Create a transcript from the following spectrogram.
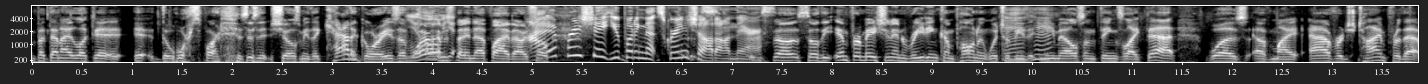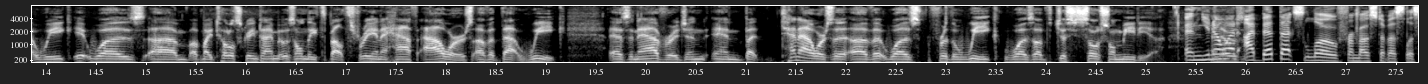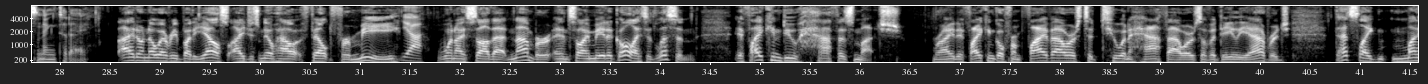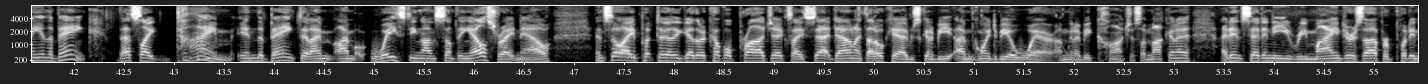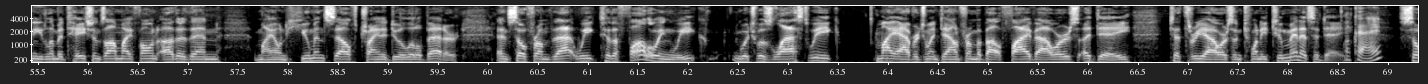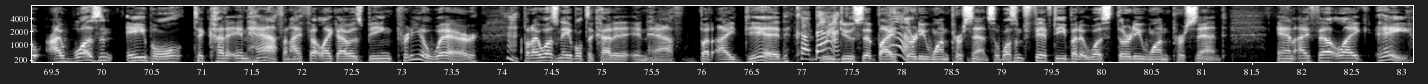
But then I looked at it, it, the worst part is, is it shows me the categories of Yeah, where oh, I'm yeah. spending that five hours. So I appreciate you putting that screenshot on there. so, so the information and reading component, which would be the Mm-hmm. emails and things like that, was of my average time for that week. It was um, of my total screen time. It was only about three and a half hours of it that week, as an average, and and but ten hours of it was for the week was of just social media. And you know there what? was- I bet that's low for most of us listening today. I don't know everybody else. I just know how it felt for me Yeah. when I saw that number. And so I made a goal. I said, listen, if I can do half as much, right? If I can go from five hours to two and a half hours of a daily average, that's like money in the bank. That's like mm-hmm. time in the bank that I'm I'm wasting on something else right now. And so I put together a couple of projects. I sat down. I thought, okay, I'm just going to be I'm going to be aware. I'm going to be conscious. I'm not going to. I didn't set any reminders up or put any limitations on my phone other than my own human self trying to do a little better. And so from that week to the following week, which was last week my average went down from about five hours a day to three hours and 22 minutes a day. Okay. So I wasn't able to cut it in half, and I felt like I was being pretty aware, Hmm. but I wasn't able to cut it in half. But I did Cut back. reduce it by Yeah. 31%. So it wasn't 50, but it was 31%. And I felt like, hey,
